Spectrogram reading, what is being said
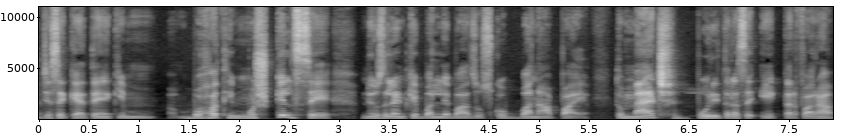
जैसे कहते हैं कि बहुत ही मुश्किल से न्यूजीलैंड के बल्लेबाज उसको बना पाए। तो मैच पूरी तरह से एक तरफा रहा।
